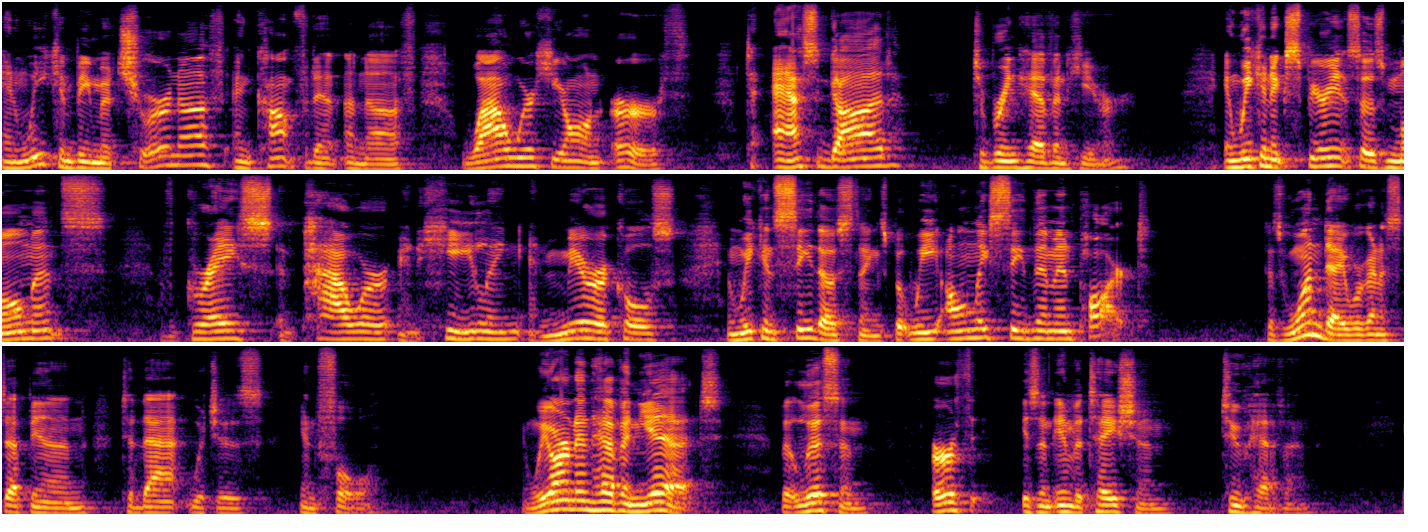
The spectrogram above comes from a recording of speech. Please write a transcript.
and we can be mature enough and confident enough while we're here on earth to ask God to bring heaven here. And we can experience those moments grace and power and healing and miracles. And we can see those things, but we only see them in part. Because one day we're going to step in to that which is in full. And we aren't in heaven yet, but listen, earth is an invitation to heaven.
